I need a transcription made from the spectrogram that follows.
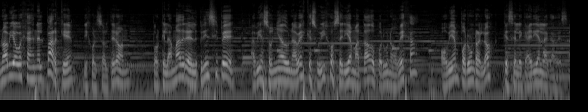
No había ovejas en el parque, dijo el solterón, porque la madre del príncipe había soñado una vez que su hijo sería matado por una oveja o bien por un reloj que se le caería en la cabeza.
